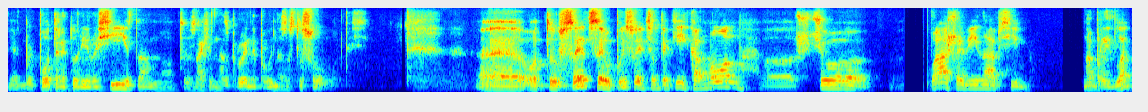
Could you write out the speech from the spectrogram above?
якби по території Росії там от західна зброя не повинна застосовуватись. Е, от все це описується в такий канон, е, що ваша війна всім набридла.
